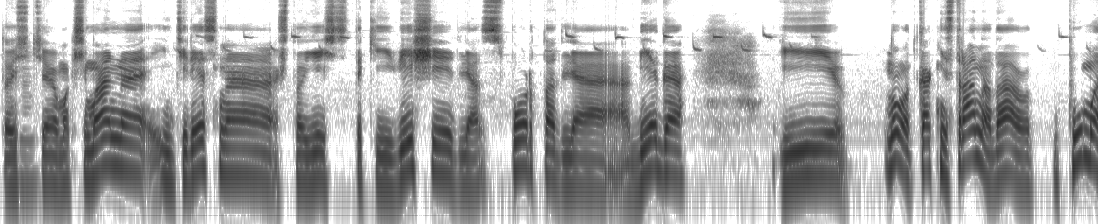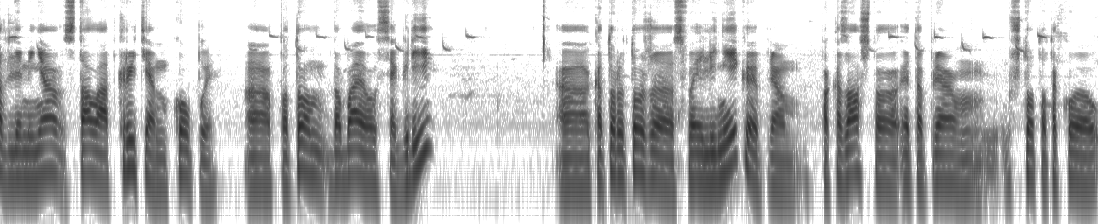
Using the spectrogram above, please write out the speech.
То есть mm. максимально интересно, что есть такие вещи для спорта, для бега. И, ну вот как ни странно, да, вот Пума для меня стала открытием Копы. А потом добавился Гри, который тоже своей линейкой прям показал, что это прям что-то такое,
